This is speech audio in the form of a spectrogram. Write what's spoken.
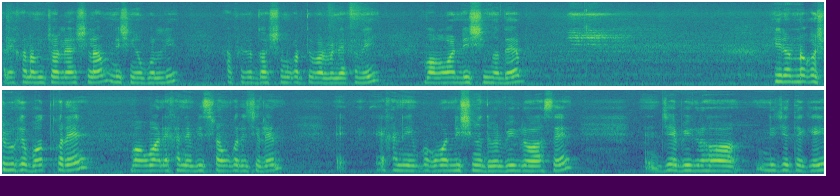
আর এখন আমি চলে আসলাম নৃসিংহপল্লী। আপনারা দর্শন করতে পারবেন এখানেই, ভগবান নৃসিংহদেব। হিরণ্যকশিপুকে বধ করে ভগবান এখানে বিশ্রাম করেছিলেন। এখানে ভগবান নৃসিংহদেবের বিগ্রহ আছে। যে বিগ্রহ নিজে থেকেই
